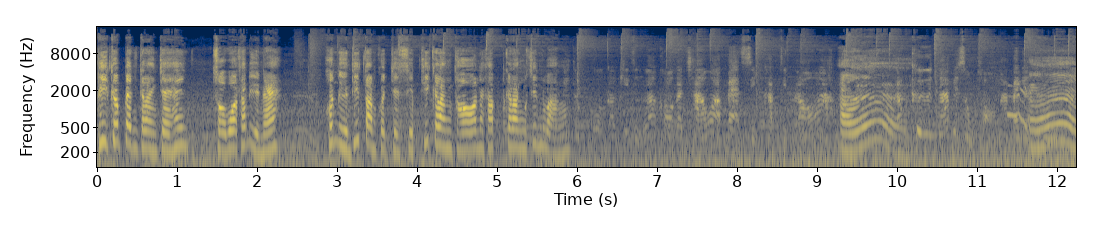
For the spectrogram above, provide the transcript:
พี่ก็เป็นกำลังใจให้สวท่านอื่นนะ อืมคนอื่นที่ต่ำกว่า 70 ที่กำลังท้อนะครับกำลังสิ้นหวังไม่ต้องกลัวก็คิดถึงว่าคอกระเช้าอะแปดสิบขับสิบล้ออะเออ กลางคืนนะไปส่งของอะไปกลางเอคืนอ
